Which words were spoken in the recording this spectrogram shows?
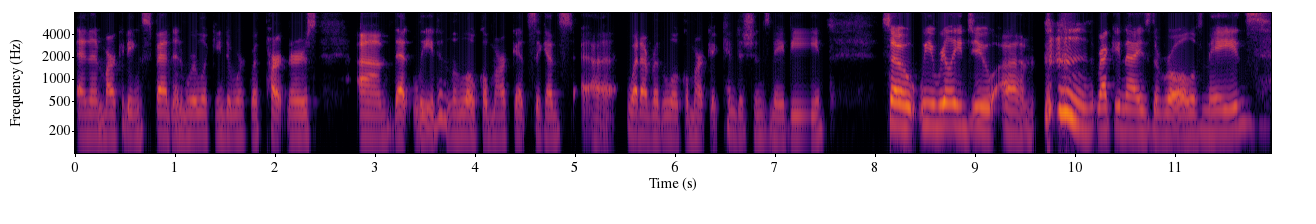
and then marketing spend. And we're looking to work with partners um, that lead in the local markets against uh, whatever the local market conditions may be. So we really do um, recognize the role of MAIDs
